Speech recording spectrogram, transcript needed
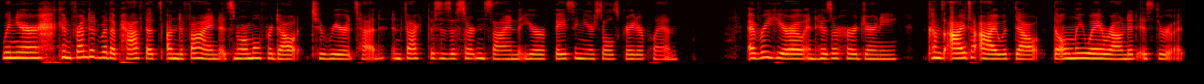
When you're confronted with a path that's undefined, it's normal for doubt to rear its head. In fact, this is a certain sign that you're facing your soul's greater plan. Every hero in his or her journey comes eye to eye with doubt. The only way around it is through it.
